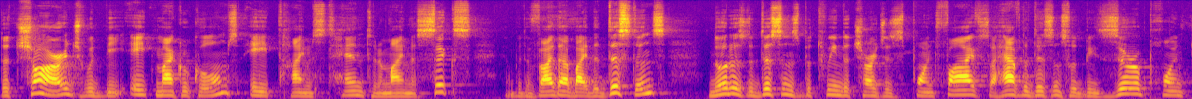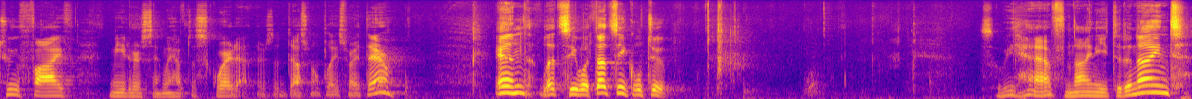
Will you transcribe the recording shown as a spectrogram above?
The charge would be 8 microcoulombs, 8 times 10 to the minus 6, and we divide that by the distance, Notice the distance between the charges is 0.5, so half the distance would be 0.25 meters, and we have to square that. There's a decimal place right there. And let's see what that's equal to. So we have 9e to the 9th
